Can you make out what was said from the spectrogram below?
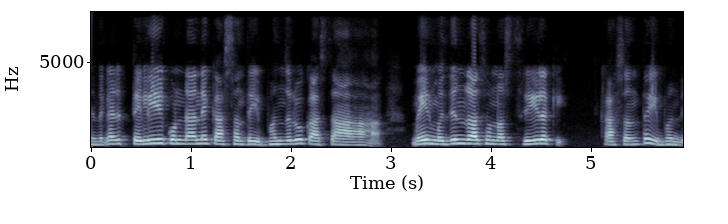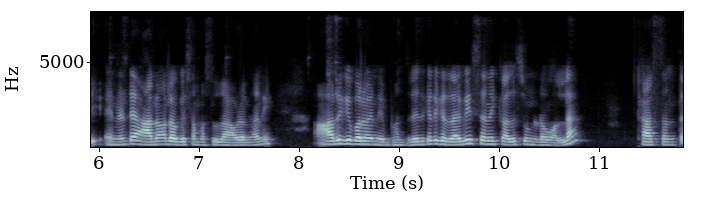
ఎందుకంటే తెలియకుండానే కాస్తంత ఇబ్బందులు కాస్త మెయిన్ మిథున రాశి ఉన్న స్త్రీలకి కాస్తంత ఇబ్బంది. ఏంటంటే అనారోగ్య సమస్యలు రావడం కానీ ఆరోగ్యపరమైన ఇబ్బందులు. ఎందుకంటే ఇక్కడ రవి శని కలిసి ఉండడం వల్ల కాస్తంత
